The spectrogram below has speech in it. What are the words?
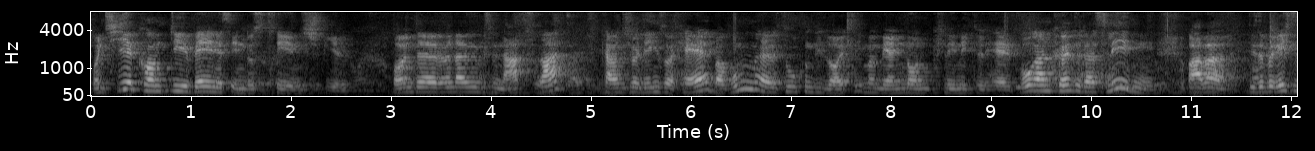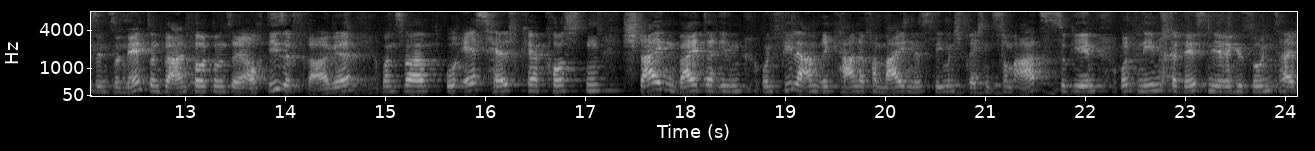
Und hier kommt die Wellnessindustrie ins Spiel. Und äh, wenn man da ein bisschen nachfragt, kann man sich überlegen, so, hä, warum äh, suchen die Leute immer mehr Non-Clinical Help? Woran könnte das liegen? Aber diese Berichte sind so nett und beantworten uns äh, auch diese Frage. Und zwar, US-Healthcare-Kosten steigen weiterhin und viele Amerikaner vermeiden es, dementsprechend zum Arzt zu gehen und nehmen stattdessen ihre Gesundheit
